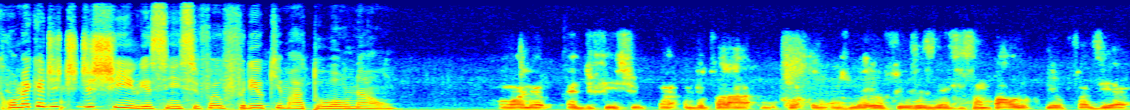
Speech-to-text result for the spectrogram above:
como é que a gente distingue assim, se foi o frio que matou ou não? Olha, é difícil. Ah, eu vou falar, eu fiz residência em São Paulo, eu fazia,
